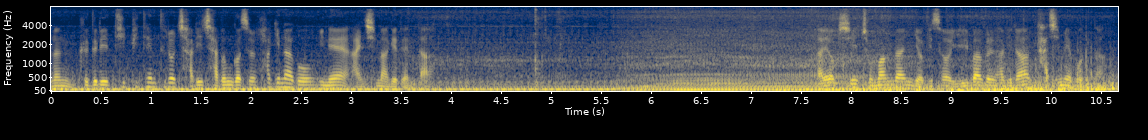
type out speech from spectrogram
나는 그들이 TP 텐트로 자리 잡은 것을 확인하고 인해 안심하게 된다. 나 역시 조만간 여기서 1박을 하리라 다짐해 본다.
